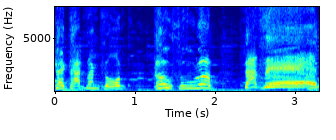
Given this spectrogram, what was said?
แข่งขันทั้งสองเข้าสู่รอบตัดสิน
